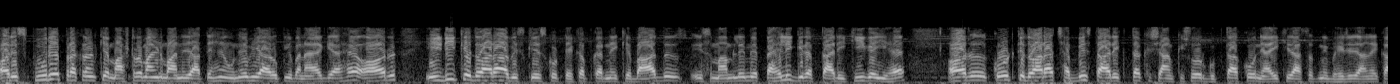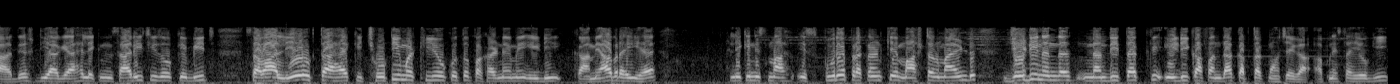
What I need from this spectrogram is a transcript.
और इस पूरे प्रकरण के मास्टरमाइंड माने जाते हैं, उन्हें भी आरोपी बनाया गया है और ईडी के द्वारा अब इस केस को टेकअप करने के बाद इस मामले में पहली गिरफ्तारी की गई है और कोर्ट के द्वारा 26 तारीख तक श्याम किशोर गुप्ता को न्यायिक हिरासत में भेजे जाने का आदेश दिया गया है, लेकिन सारी चीज़ों के बीच सवाल ये उठता है कि छोटी मछलियों को तो पकड़ने में ईडी कामयाब रही है लेकिन इस इस पूरे प्रकरण के मास्टरमाइंड जेडी नंदी तक ईडी का फंदा कब तक पहुंचेगा? अपने सहयोगी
